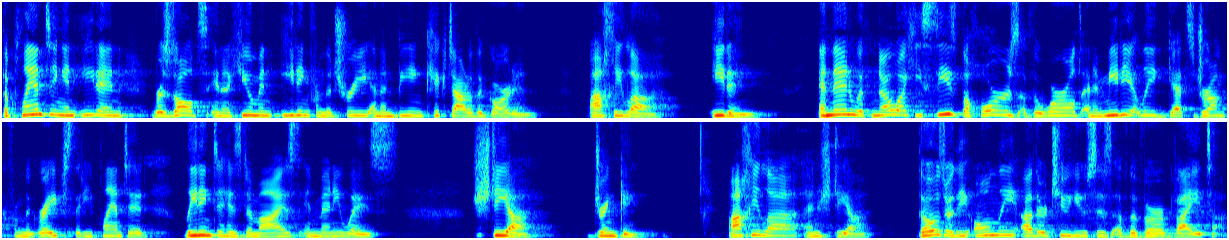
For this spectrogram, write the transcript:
The planting in Eden results in a human eating from the tree and then being kicked out of the garden. Achila, eating. And then with Noah, he sees the horrors of the world and immediately gets drunk from the grapes that he planted, leading to his demise in many ways. Shtia, drinking. Achila and shtia. Those are the only other two uses of the verb vayita.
